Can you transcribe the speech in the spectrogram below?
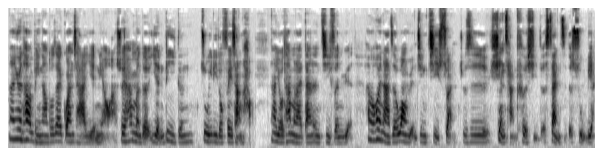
那因为他们平常都在观察野鸟啊，所以他们的眼力跟注意力都非常好。那由他们来担任计分员，他们会拿着望远镜计算，就是现场客席的扇子的数量。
